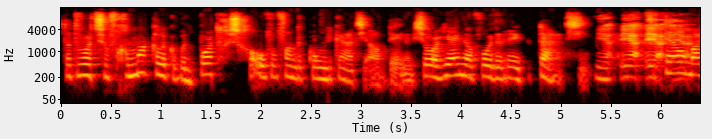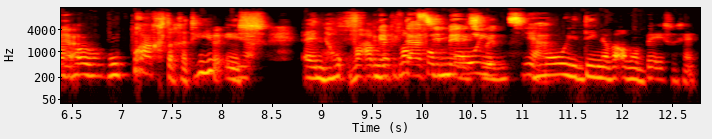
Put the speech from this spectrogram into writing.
Dat wordt zo gemakkelijk op het bord geschoven van de communicatieafdeling. Zorg jij nou voor de reputatie? Ja, ja, ja. Vertel ja, maar. Hoe, hoe prachtig het hier is. En hoe, waar, met wat voor mooie, mooie dingen we allemaal bezig zijn.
